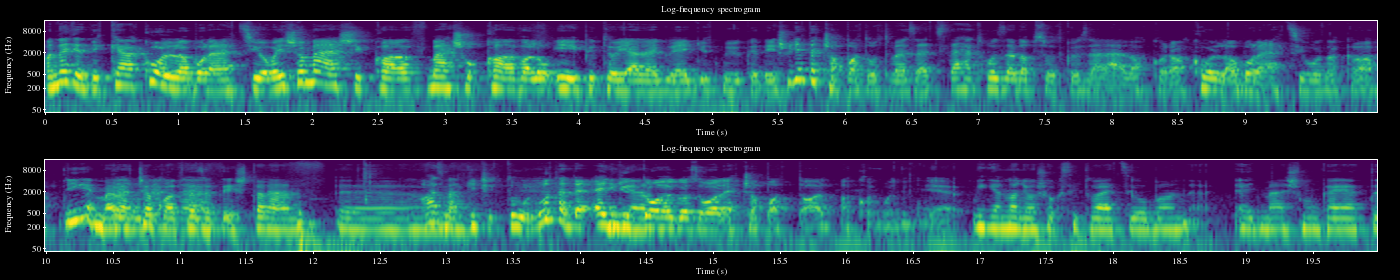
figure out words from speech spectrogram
A negyedikkel kollaboráció, vagyis a másikkal, másokkal való építő jellegű együttműködés. Ugye te csapatot vezetsz, tehát hozzád abszolút közel áll akkor a kollaborációnak a Igen, mert területe. a csapatvezetés talán... Ö... Az már kicsit túl múlt, de együtt Igen. dolgozol egy csapattal, akkor mondjuk. Igen, nagyon sok szituációban egymás munkáját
